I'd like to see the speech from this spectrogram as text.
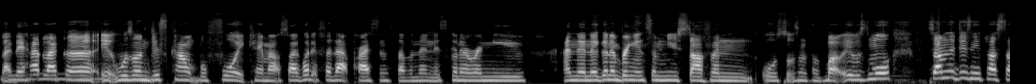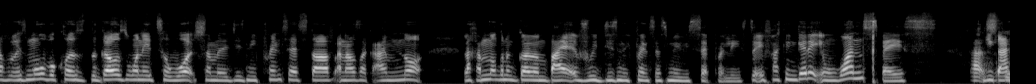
like they had like a mm. it was on discount before it came out so i got it for that price and stuff and then it's gonna renew and then they're gonna bring in some new stuff and all sorts of stuff but it was more some of the disney plus stuff it was more because the girls wanted to watch some of the disney princess stuff and i was like i'm not like i'm not gonna go and buy every disney princess movie separately so if i can get it in one space That's you guys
